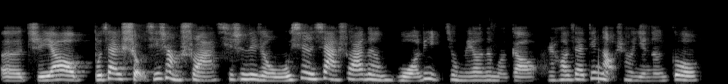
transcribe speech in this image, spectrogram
呃，只要不在手机上刷，其实那种无限下刷的魔力就没有那么高。然后在电脑上也能够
